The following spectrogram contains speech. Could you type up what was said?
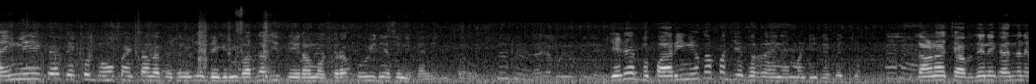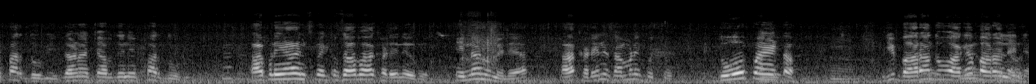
ਐਵੇਂ ਕਿ ਦੇਖੋ ਦੋ ਪੈਂਟਾਂ ਦਾ ਕੁਝ ਨਹੀਂ ਜੇ ਡਿਗਰੀ ਵੱਧਦਾ ਜੀ 13 ਮੋਚਰਾ ਕੋਈ ਨਹੀਂ ਅਸੀਂ ਨਹੀਂ ਕਹਿੰਦੇ ਵੀ ਭਰੋ ਜਿਹੜੇ ਵਪਾਰੀ ਨੇ ਉਹ ਤਾਂ ਭੱਜੇ ਫਿਰ ਰਹੇ ਨੇ ਮੰਡੀ ਦੇ ਵਿੱਚ। ਦਾਣਾ ਚੱਬਦੇ ਨੇ ਕਹਿੰਦੇ ਨੇ ਭਰ ਦੋ ਵੀ ਦਾਣਾ ਚੱਬਦੇ ਨੇ ਭਰ ਦੋ ਵੀ। ਆਪਣੇ ਆ ਇੰਸਪੈਕਟਰ ਸਾਹਿਬ ਆ ਖੜੇ ਨੇ ਉਹਦੇ ਇਹਨਾਂ ਨੂੰ ਮਿਲਿਆ ਆ ਖੜੇ ਨੇ ਸਾਹਮਣੇ ਪੁੱਛੋ। ਦੋ ਪੁਆਇੰਟ ਜੀ 12 ਦੋ ਆ ਗਿਆ 12 ਲੈ ਜਾ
